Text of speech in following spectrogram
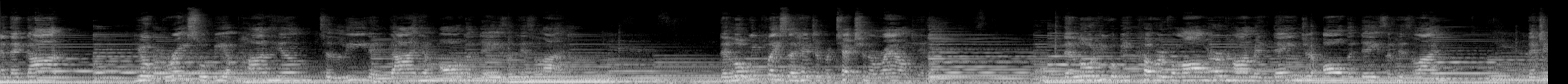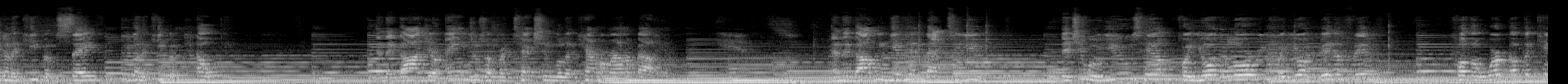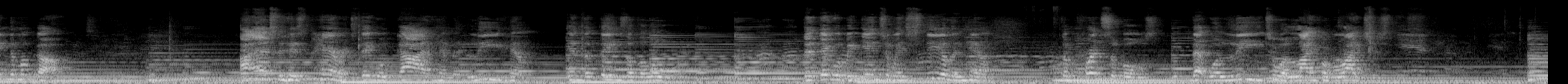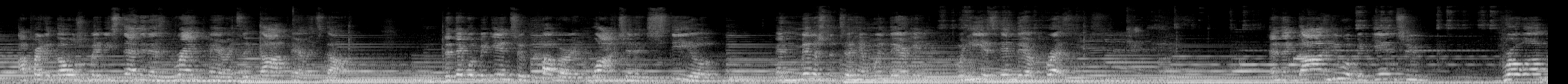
And that God, your grace will be upon him to lead and guide him all the days of his life. That, Lord, we place a hedge of protection around him. That, Lord, he will be covered from all hurt, harm, and danger all the days of his life. That you're going to keep him safe. You're going to keep him healthy. God, your angels of protection will encamp around about him. And that God, we give him back to you. That you will use him for your glory, for your benefit, for the work of the kingdom of God. I ask that his parents, they will guide him and lead him in the things of the Lord. That they will begin to instill in him the principles that will lead to a life of righteousness. Pray that those who may be standing as grandparents and godparents, God, that they will begin to cover and watch and instill and minister to him when they're in when he is in their presence. And that God, he will begin to grow up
